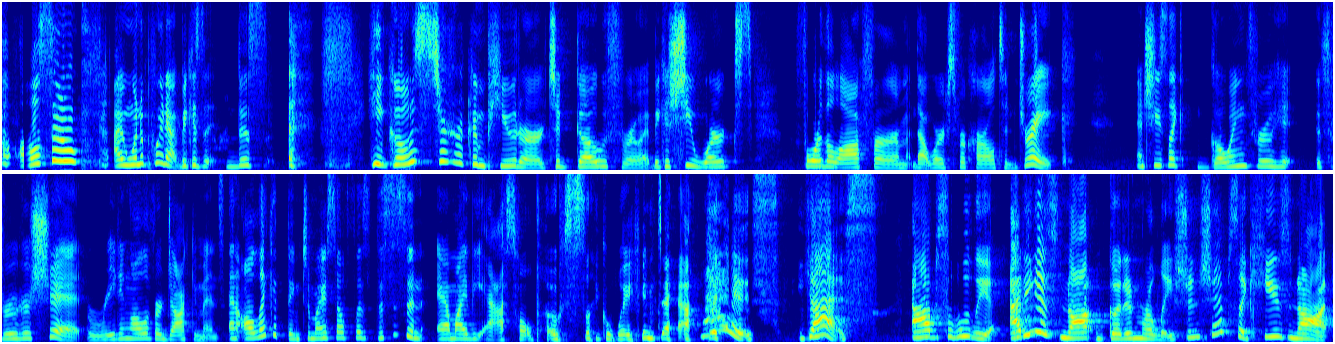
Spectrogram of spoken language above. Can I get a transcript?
also, I want to point out because this he goes to her computer to go through it because she works for the law firm that works for Carlton Drake. And she's like going through through her shit, reading all of her documents. And all I could think to myself was this is an am I the asshole post like waiting to happen. Yes. Yes. Absolutely. Eddie is not good in relationships. Like he's not.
